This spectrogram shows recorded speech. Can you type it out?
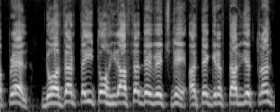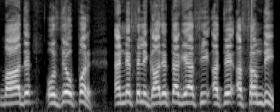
ਅਪ੍ਰੈਲ 2023 ਤੋਂ ਹਿਰਾਸਤ ਦੇ ਵਿੱਚ ਨੇ ਅਤੇ ਗ੍ਰਿਫਤਾਰੀ ਦੇ ਤੁਰੰਤ ਬਾਅਦ ਉਸ ਦੇ ਉੱਪਰ ਐਨਐਸਏ ਲਗਾ ਦਿੱਤਾ ਗਿਆ ਸੀ ਅਤੇ ਅਸਮ ਦੀ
